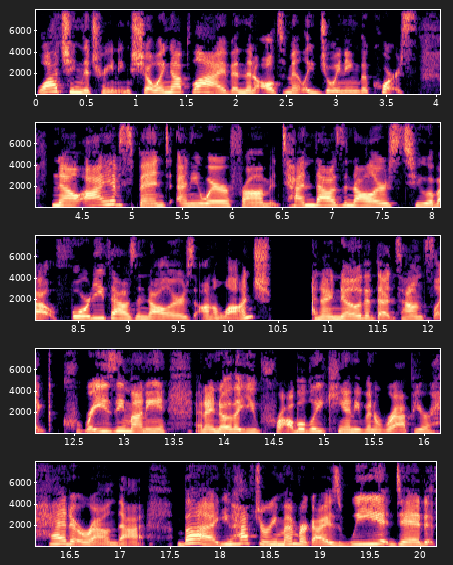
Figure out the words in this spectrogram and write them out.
watching the training, showing up live, and then ultimately joining the course. Now, I have spent anywhere from $10,000 to about $40,000 on a launch. And I know that that sounds like crazy money. And I know that you probably can't even wrap your head around that. But you have to remember, guys, we did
